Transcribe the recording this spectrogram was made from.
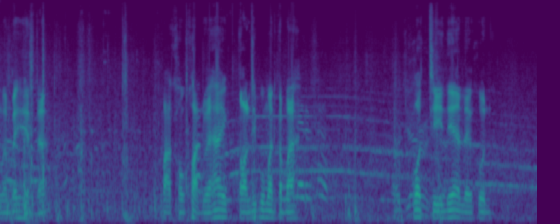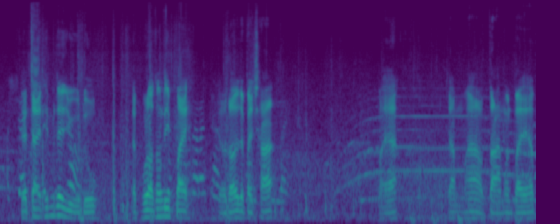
รงนั้นไม่เห็นนะฝากของขวัญไว้ให้ตอนที่พวกมันกลับมาโคตรจีเนี่ยเลยคุณเสียใจที่ไม่ได้อยู่ดู แต่พวกเราต้องรีบไป เดี๋ยวเราจะไปช้า ไปฮะจำอ้าวตามกันไปครับ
